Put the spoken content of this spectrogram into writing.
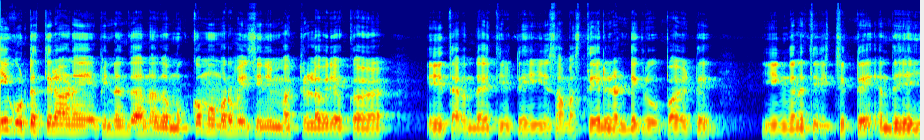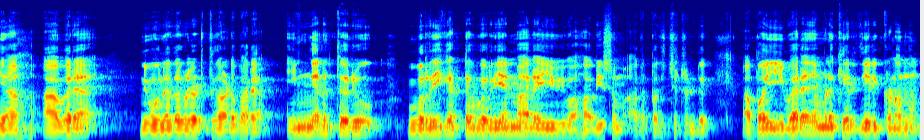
ഈ കൂട്ടത്തിലാണ് പിന്നെന്താ പറഞ്ഞത്? മുക്കം ഉമർ വൈസിനെയും മറ്റുള്ളവരെയൊക്കെ ഈ തരം താഴ്ത്തിയിട്ട് ഈ സമസ്തയിൽ രണ്ട് ഗ്രൂപ്പായിട്ട് ഇങ്ങനെ തിരിച്ചിട്ട് എന്ത് ചെയ്യുക? അവരെ ന്യൂനതകൾ എടുത്തുകാട് പറയാം. ഇങ്ങനത്തെ ഒരു വെറികെട്ട വെറിയന്മാരെ ഈ വഹാബിസം അത് പതിച്ചിട്ടുണ്ട് അപ്പോൾ ഇവരെ നമ്മൾ കരുതിയിരിക്കണമെന്നും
